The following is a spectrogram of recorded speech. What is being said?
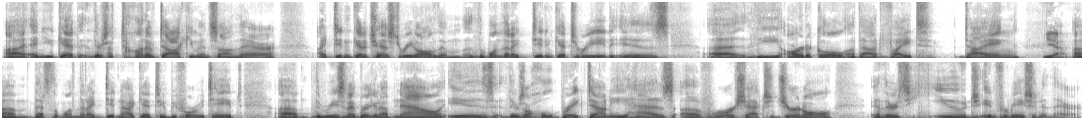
Uh, and you get, there's a ton of documents on there. I didn't get a chance to read all of them. The one that I didn't get to read is uh, the article about Veidt dying. Yeah. Um, that's the one that I did not get to before we taped. Um, the reason I bring it up now is there's a whole breakdown he has of Rorschach's journal, and there's huge information in there.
